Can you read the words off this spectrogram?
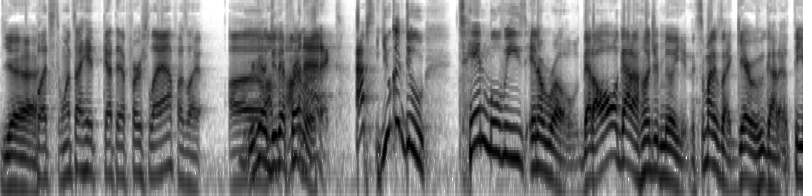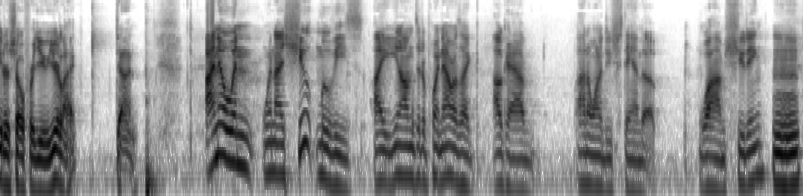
Yeah. but once I hit got that first laugh, I was like, uh, You're gonna do I'm- that I'm forever. an addict. Abs- you could do 10 movies in a row that all got 100 million. And somebody was like, Gary, we got a theater show for you. You're like, done. I know when when I shoot movies, I you know I'm to the point now where I was like, okay, I'm, I don't want to do stand up while I'm shooting. Mm-hmm.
